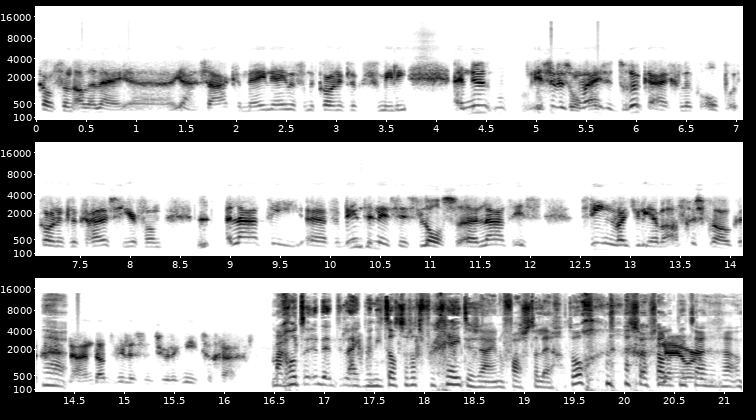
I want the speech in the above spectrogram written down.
kan ze dan allerlei eh, ja, zaken meenemen van de koninklijke familie. En nu is er dus onwijze druk eigenlijk op het koninklijke huis hier van, laat die eh verbindenis eens los, Eh, laat eens zien wat jullie hebben afgesproken. Ja. Nou, en dat willen ze natuurlijk niet zo graag. Maar goed, het, lijkt me niet dat ze dat vergeten zijn om vast te leggen, toch? Zo zal het niet hoor. zijn gegaan.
